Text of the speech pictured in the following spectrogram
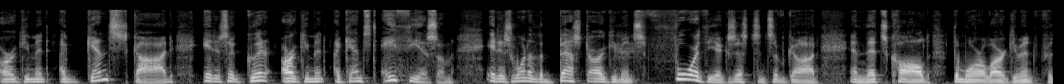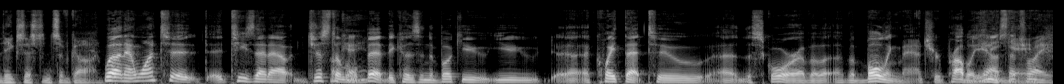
argument against God. It is a good argument against atheism. It is one of the best arguments for the existence of God, and that's called the moral argument for the existence of God. Well, and I want to uh, tease that out just a okay. little bit because in the book you, you uh, equate that to uh, the score of a, of a bowling match or probably yes, any game. that's right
